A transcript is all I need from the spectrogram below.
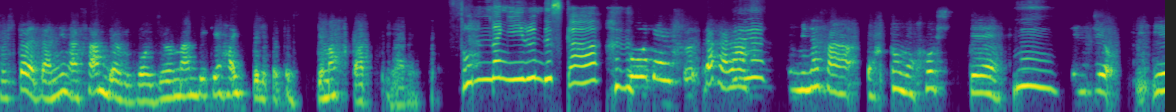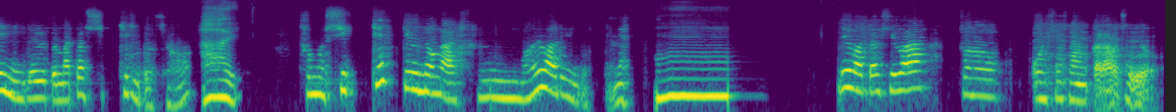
そしたらダニが350万匹入ってること知ってますかって言われて。そんなにいるんですか？そうです。だから、皆さんお布団を干して、うん。家に入れるとまた湿気るでしょ？はい。その湿気っていうのがすんごい悪いんですよね。うーん。で、私は、その、お医者さんからそれを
